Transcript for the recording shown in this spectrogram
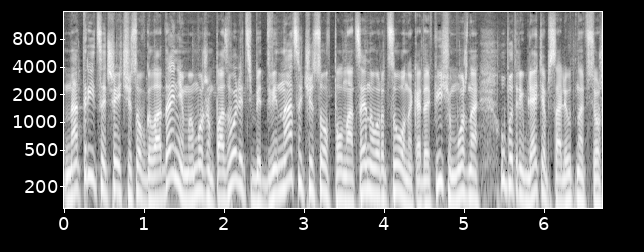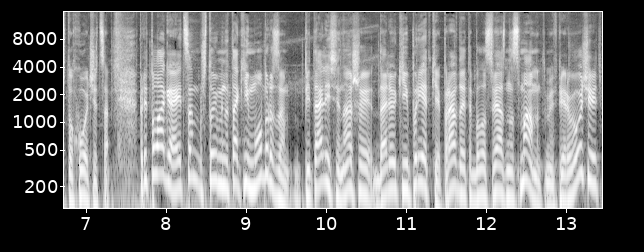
на 36 часов голодания мы можем позволить себе 12 часов полноценного рациона, когда в пищу можно употреблять абсолютно все, что хочется. Предполагается, что именно таким образом питались и наши далекие предки. Правда, это было связано с мамонтами в первую очередь.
